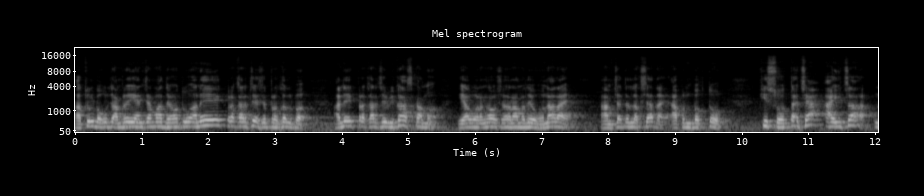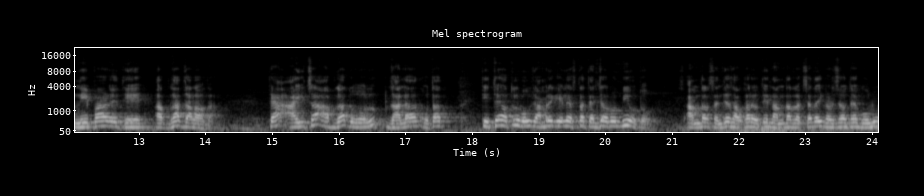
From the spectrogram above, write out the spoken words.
अतुल भाऊ जांभरे यांच्या माध्यमातून अनेक प्रकारचे असे प्रकल्प अनेक प्रकारचे विकास कामं या वरंगाव शहरामध्ये होणार आहे आमच्या ते लक्षात आहे. आपण बघतो की स्वतःच्या आईचा नेपाळ येथे अपघात झाला होता. त्या आईचा अपघात हो- झाला होता. तिथे अतुल भाऊ जांभरे गेले असता त्यांच्याबरोबर मी होतो. आमदार संजय सावकार होते नामदार लक्षाताई खडसे होत्या गोलू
